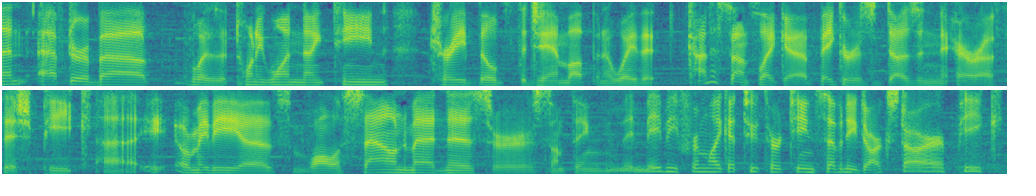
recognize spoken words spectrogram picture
And then after about what is it, twenty one nineteen, Trey builds the jam up in a way that kind of sounds like a Baker's Dozen era Phish Peak, uh, or maybe uh, some Wall of Sound madness, or something maybe from like a two thirteen seventy Dark Star peak.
